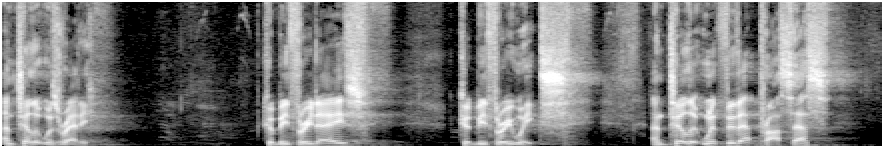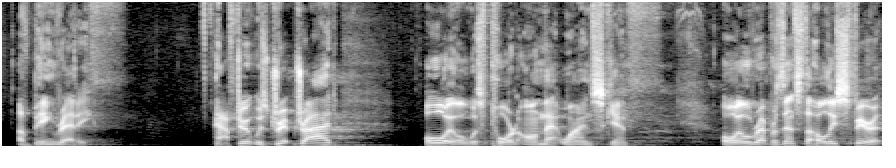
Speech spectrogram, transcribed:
until it was ready. Could be three days, could be three weeks, until it went through that process of being ready. After it was drip dried, oil was poured on that wineskin. Oil represents the Holy Spirit.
